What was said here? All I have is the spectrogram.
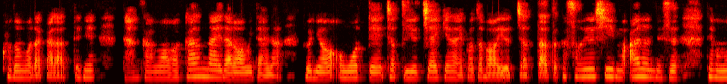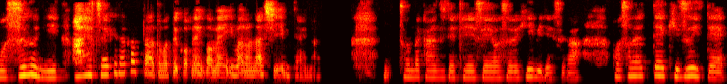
子供だからってね、なんかもうわかんないだろうみたいなふうに思って、ちょっと言っちゃいけない言葉を言っちゃったとか、そういうシーンもあるんです。でももうすぐに、ああ、言っちゃいけなかったと思って、ごめんごめん、今のなしみたいな。そんな感じで訂正をする日々ですが、もうそうやって気づいて、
